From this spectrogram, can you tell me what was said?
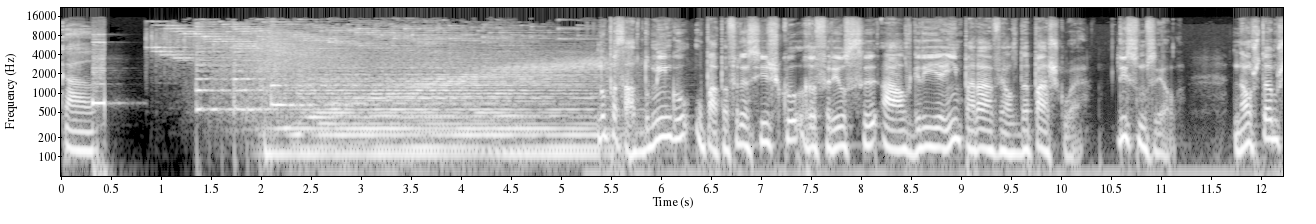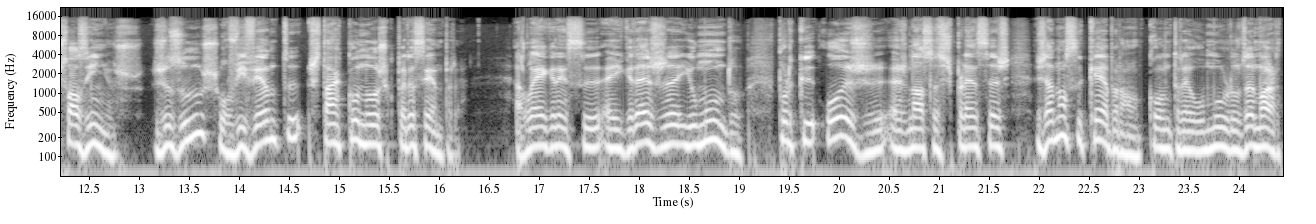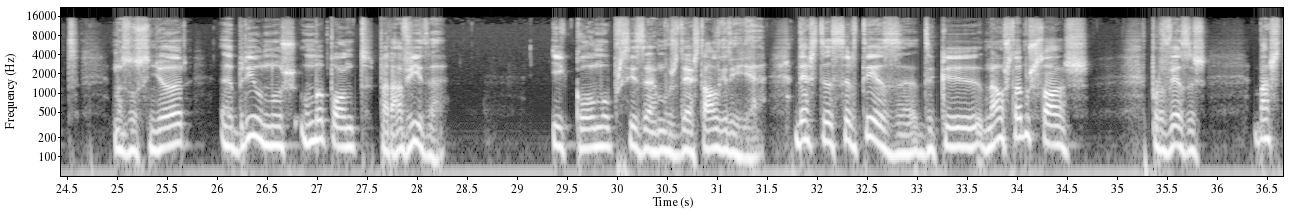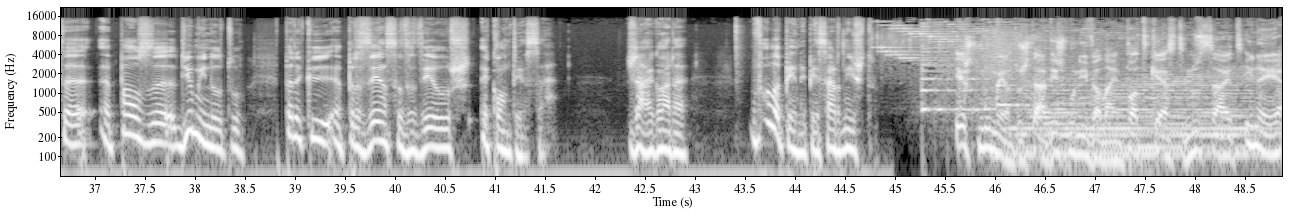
Cal. No passado domingo, o Papa Francisco referiu-se à alegria imparável da Páscoa. Disse-nos ele: Não estamos sozinhos. Jesus, o vivente, está conosco para sempre. Alegrem-se a Igreja e o mundo, porque hoje as nossas esperanças já não se quebram contra o muro da morte, mas o Senhor abriu-nos uma ponte para a vida. E como precisamos desta alegria, desta certeza de que não estamos sós. Por vezes, basta a pausa de um minuto para que a presença de Deus aconteça. Já agora, vale a pena pensar nisto. Este momento está disponível em podcast no site e na app.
